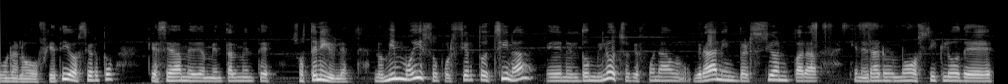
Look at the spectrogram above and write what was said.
uno de los objetivos, ¿cierto?, que sea medioambientalmente sostenible. Lo mismo hizo, por cierto, China en el 2008, que fue una gran inversión para generar un nuevo ciclo de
